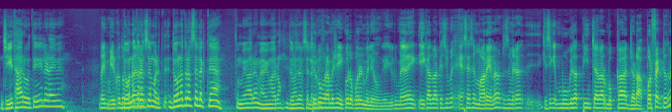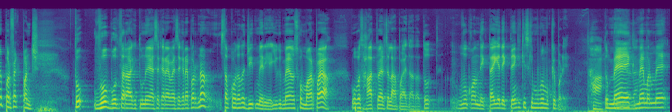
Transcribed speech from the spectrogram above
जीत हार होती नहीं लड़ाई में। भाई मेरे को तो दोनों तरफ़ से मरते दोनों तरफ़ से लगते हैं। तुम भी मारो मैं भी मारो दोनों तरफ़ से तेरे को हमेशा इक्वल ओपोनेंट मिले होंगे क्योंकि मैंने एक, आध बार किसी में ऐसे ऐसे मारे हैं ना जैसे मेरा किसी के मुँह के साथ तीन चार बार मुक्का जड़ा परफेक्ट होता ना परफेक्ट पंच तो वो बोलता रहा कि तूने ऐसे करा वैसे करा पर ना सबको होता था जीत मेरी है क्योंकि मैं उसको मार पाया वो बस हाथ पैर चला पाया ज़्यादा। तो वो कौन देखता है? ये देखते हैं कि किसके मुँह में मुक्के पड़े। हाँ तो मैं एक मैं मन में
